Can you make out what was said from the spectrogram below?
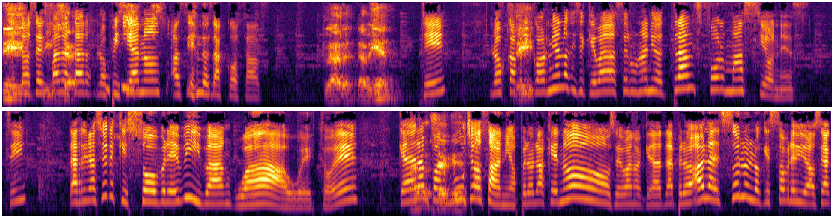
Sí, Entonces van a estar los piscianos haciendo esas cosas. Claro, está bien. ¿Sí? Los capricornianos dice que va a ser un año de transformaciones. ¿Sí? Las relaciones que sobrevivan, wow, esto, ¿eh? Quedarán Claro, o sea por que- muchos años, pero las que no se van a quedar. Pero habla de solo lo que sobreviva. O sea,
